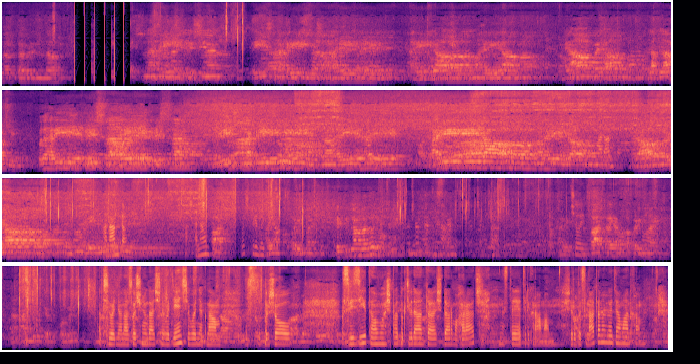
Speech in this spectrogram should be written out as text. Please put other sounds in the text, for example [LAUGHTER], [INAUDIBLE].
भक्तवृंद Krishna Hare Krishna Krishna Krishna Hare Hare Hare Rama Hare Rama Rama Rama Hare Krishna Hare Krishna Krishna Krishna unlimited organs. Так, сегодня у нас очень удачливый день. Сегодня к нам пришел с визитом Шпат Бхактивиданта Шидар Махарадж, настоятель храма Ширупа Санатана Диамантха.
